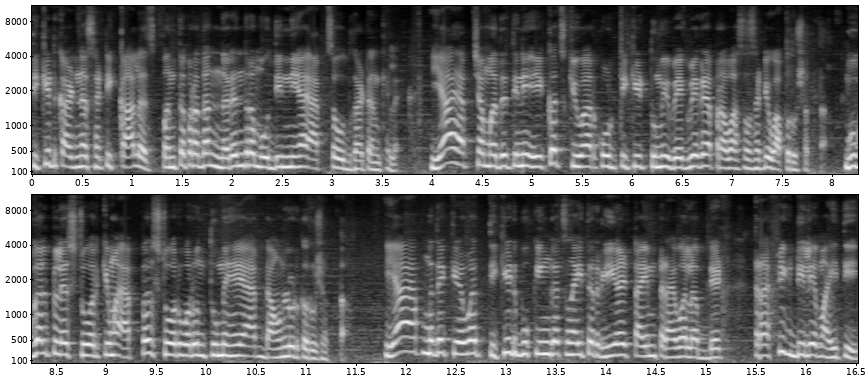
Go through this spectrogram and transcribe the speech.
तिकीट काढण्यासाठी कालच पंतप्रधान नरेंद्र मोदींनी या ॲपचं उद्घाटन केलंय. या ॲपच्या मदतीने एकच क्यू आर कोड तिकीट तुम्ही वेगवेगळ्या प्रवासासाठी वापरू शकता. गुगल प्ले स्टोअर किंवा ॲपल स्टोअरवरून तुम्ही हे ॲप डाउनलोड करू शकता. या ॲपमध्ये केवळ तिकीट बुकिंगच नाही तर real time travel update traffic delay माहिती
